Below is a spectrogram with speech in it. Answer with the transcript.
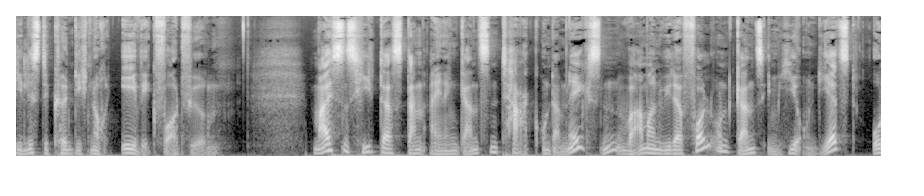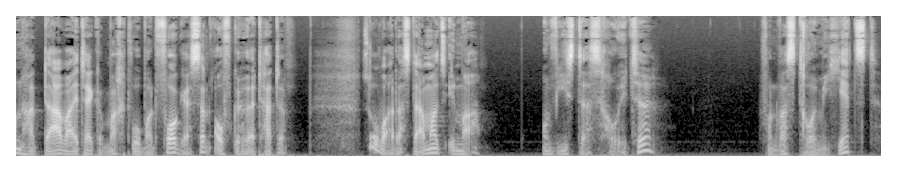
Die Liste könnte ich noch ewig fortführen. Meistens hielt das dann einen ganzen Tag und am nächsten war man wieder voll und ganz im Hier und Jetzt und hat da weitergemacht, wo man vorgestern aufgehört hatte. So war das damals immer. Und wie ist das heute? Von was träume ich jetzt?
